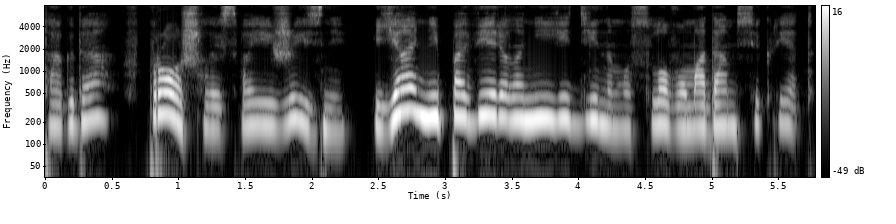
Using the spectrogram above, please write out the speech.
Тогда, в прошлой своей жизни, я не поверила ни единому слову мадам Секрет,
